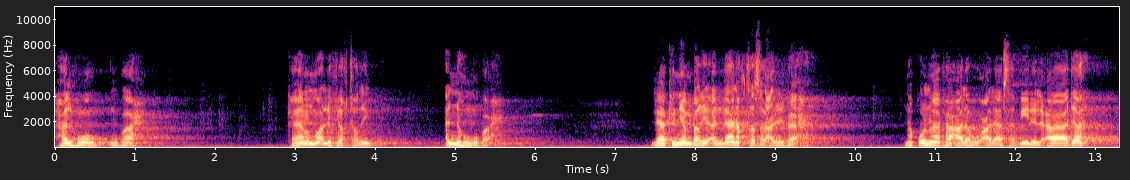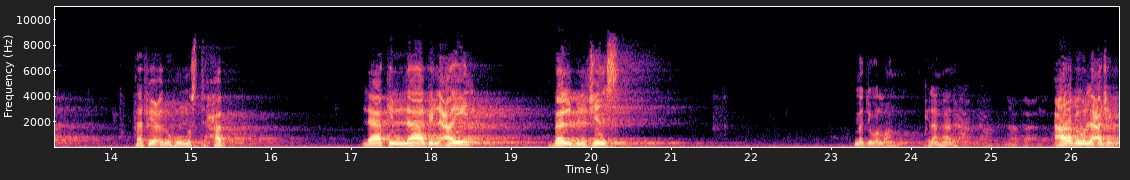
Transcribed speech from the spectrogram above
هل هو مباح؟ كلام المؤلف يقتضي أنه مباح. لكن ينبغي أن لا نقتصر على الإباحة. نقول ما فعله على سبيل العادة ففعله مستحب. لكن لا بالعين بل بالجنس. ما أدري والله كلام هذا. عربي ولا عجمي؟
